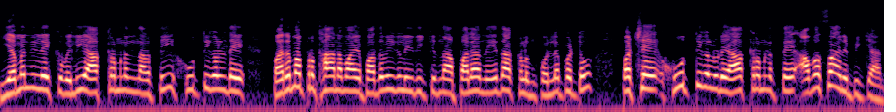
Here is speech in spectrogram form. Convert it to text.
യമനിലേക്ക് വലിയ ആക്രമണം നടത്തി. ഹൂത്തികളുടെ പരമപ്രധാനമായ പദവികളിലിരിക്കുന്ന പല നേതാക്കളും കൊല്ലപ്പെട്ടു. പക്ഷേ ഹൂത്തികളുടെ ആക്രമണത്തെ അവസാനിപ്പിക്കാൻ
